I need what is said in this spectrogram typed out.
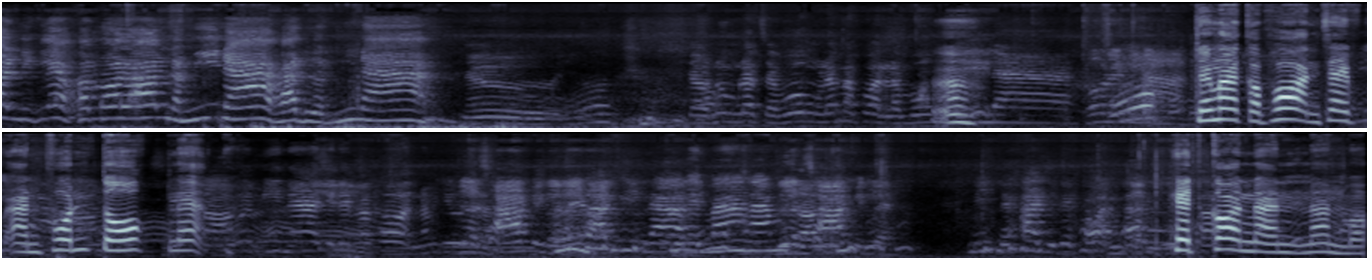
อนอีกแล้วคำว่าร้านน่ะมีนาค่ะเดือนมีนาเออเจ้านุ่มราชวงศ์แล้วมาก่อนลำวงอะมีนาจังน้อยก็พรใจอันฝนตกและมีนาจะได้มาพอดน้ำยืเดืดอดช้าอีกเลยนะมีนาเลยมาน้ำเดือดช้าอีกเลยมีนาจะได้พอดเฮ็ดก้อนนั่นนั่นบ่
